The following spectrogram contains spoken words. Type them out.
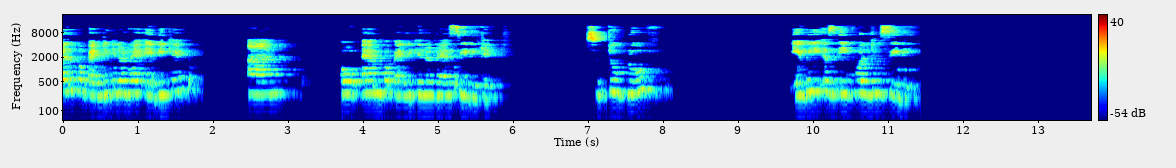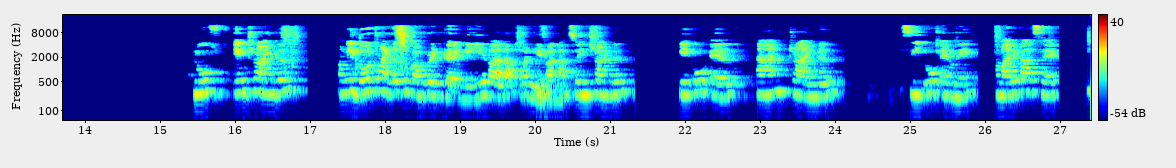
एल परपेंडिकुलर है बी के ओ एम परपेंडिकुलर है डी के prove A B is equal to C D proof in triangle हम ये दो ट्राइंगल्स को कंपेयर करेंगे, ये वाला और ये वाला. So in triangle A O L and triangle C O M में हमारे पास है। कि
